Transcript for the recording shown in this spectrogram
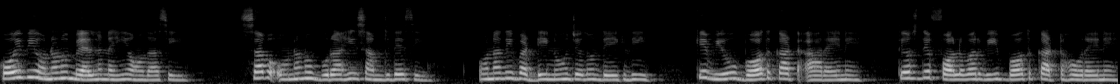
ਕੋਈ ਵੀ ਉਹਨਾਂ ਨੂੰ ਮਿਲਣ ਨਹੀਂ ਆਉਂਦਾ ਸੀ। ਸਭ ਉਹਨਾਂ ਨੂੰ ਬੁਰਾ ਹੀ ਸਮਝਦੇ ਸੀ। ਉਹਨਾਂ ਦੀ ਵੱਡੀ ਨੂੰ ਜਦੋਂ ਦੇਖਦੀ ਕਿ ਵਿਊ ਬਹੁਤ ਘੱਟ ਆ ਰਹੇ ਨੇ ਤੇ ਉਸ ਦੇ ਫਾਲੋਅਰ ਵੀ ਬਹੁਤ ਘੱਟ ਹੋ ਰਹੇ ਨੇ,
